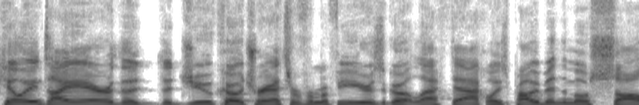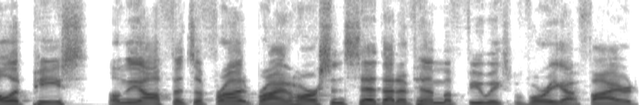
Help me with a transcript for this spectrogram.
Kilian Zierer, the the JUCO transfer from a few years ago at left tackle, he's probably been the most solid piece on the offensive front. Bryan Harsin said that of him a few weeks before he got fired.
